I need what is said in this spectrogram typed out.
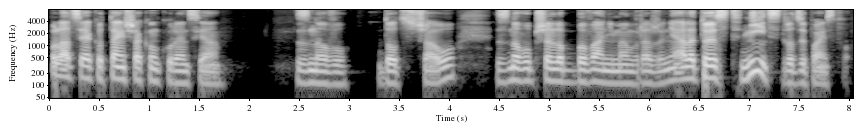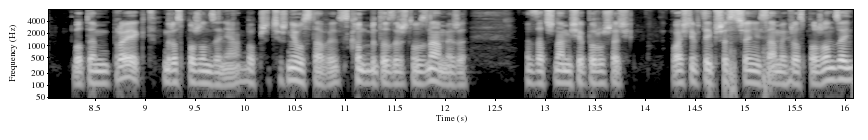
Polacy jako tańsza konkurencja znowu do odstrzału, znowu przelobbowani mam wrażenie, ale to jest nic, drodzy Państwo, bo ten projekt rozporządzenia, bo przecież nie ustawy, skąd my to zresztą znamy, że zaczynamy się poruszać właśnie w tej przestrzeni samych rozporządzeń.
